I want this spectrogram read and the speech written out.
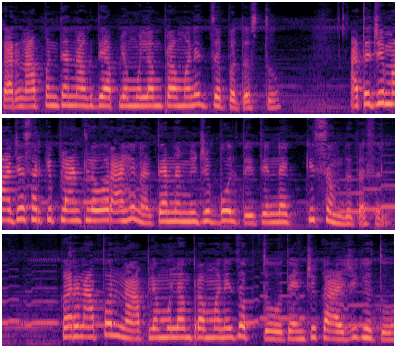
कारण आपण त्यांना अगदी आपल्या मुलांप्रमाणेच जपत असतो. आता जे माझ्यासारखे प्लांट लवर आहे ना त्यांना मी जे बोलते ते नक्कीच समजत असेल. कारण आपण ना आपल्या मुलांप्रमाणे जपतो त्यांची काळजी घेतो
